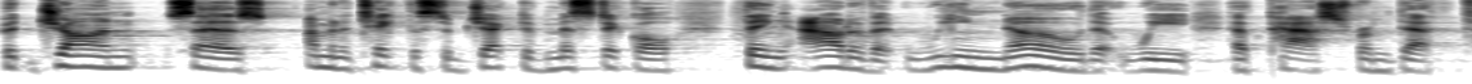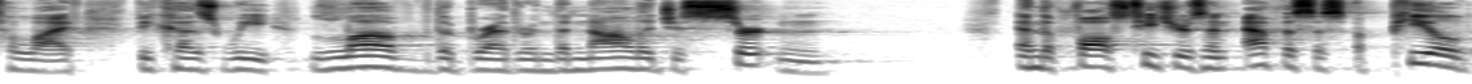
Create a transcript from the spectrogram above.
But John says, I'm going to take the subjective, mystical thing out of it. We know that we have passed from death to life because we love the brethren. The knowledge is certain. And the false teachers in Ephesus appealed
